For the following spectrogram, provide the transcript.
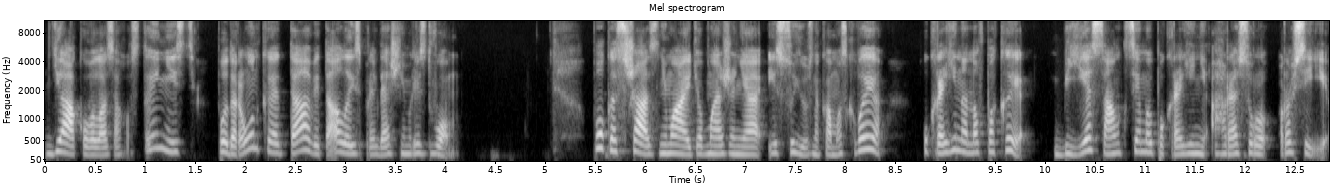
дякувала за гостинність, подарунки та вітали із прийдешнім різдвом. Поки США знімають обмеження із союзника Москви, Україна навпаки б'є санкціями по країні агресору Росії.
